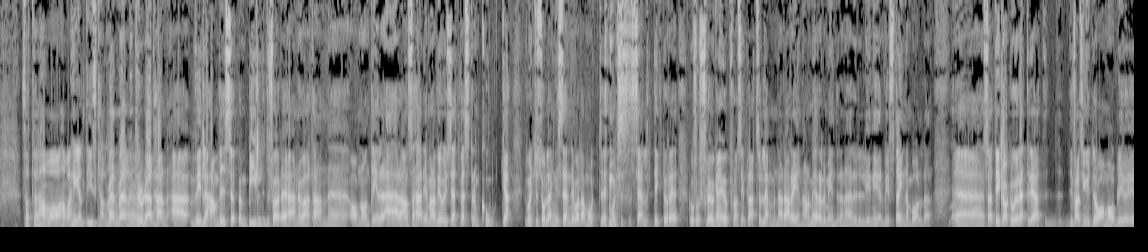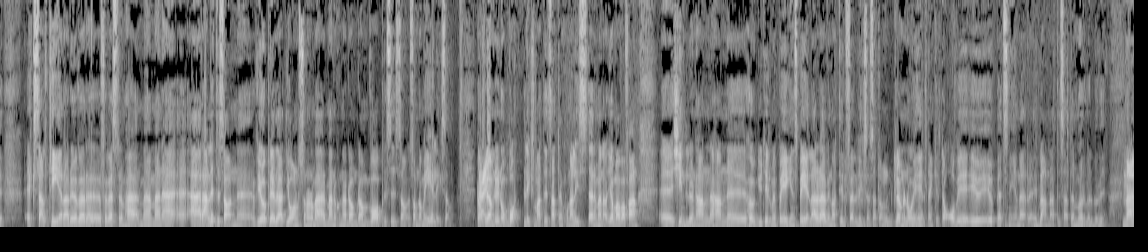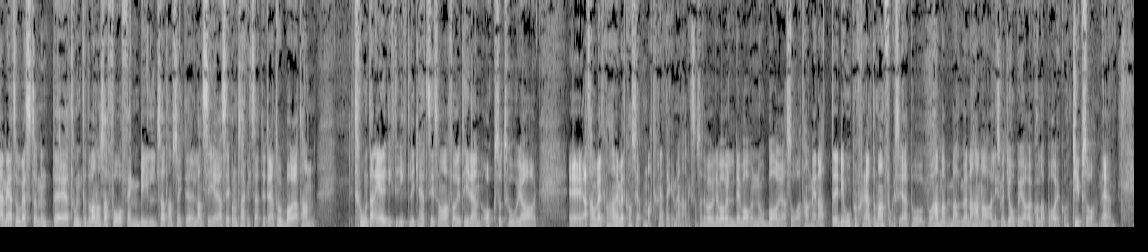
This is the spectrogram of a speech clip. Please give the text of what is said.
Så att eh, han var, han var helt iskall. Men, han, men äh, tror du att han äh, ville han visa upp en bild för dig här nu att han äh, av någonting eller är han så här? Jag menar vi har ju sett Westrum koka. Det var inte så länge sedan det var där mot, mot Celtic. Då, då flög han ju upp från sin plats och lämnade arenan mer eller mindre när Linnér viftade in en boll där. Äh, så att det är klart du har ju rätt i det att det fanns ju inget drama att bli exalterad över eh, för Westrum här. Men, men är, är, han lite sån? Eh, för jag upplevde att Jansson och de här människorna de, de var precis som, som de är liksom. De Nej. glömde nog bort liksom att det satt en journalist däremellan. Ja men vad fan eh, Kindlund han, han eh, högg ju till och med på egen spelare där vid något tillfälle. Liksom, mm. Så att de glömde nog helt enkelt av i, i, i upphetsningen där ibland att det satt en murvel bredvid. Nej men jag tror Westrum inte, jag tror inte att det var någon sån här fåfäng bild så att han försökte lansera sig på något särskilt sätt. Utan jag tror bara att han jag tror inte han är riktigt, riktigt lika hetsig som han var förr i tiden och så tror jag Eh, att han, var väldigt, han är väldigt koncentrerad på matchen helt enkelt menar han. Liksom. Så det var, det, var väl, det var väl nog bara så att han menar att eh, det är oprofessionellt om han fokuserar på, på Hammarby Malmö när han har liksom ett jobb att göra och kolla på AIK. Typ så.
